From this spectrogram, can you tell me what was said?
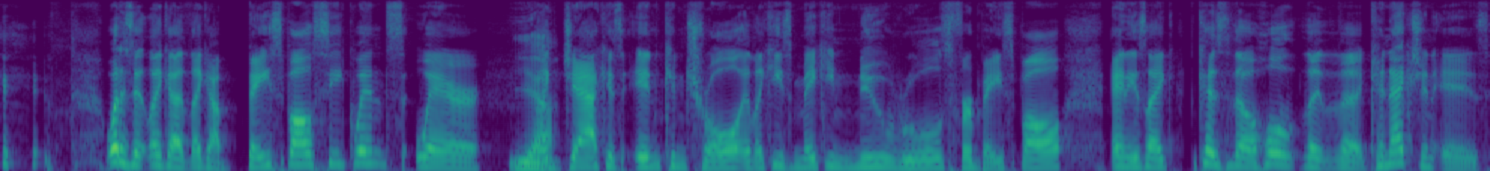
what is it? Like a like a baseball sequence where Yeah. like Jack is in control and like he's making new rules for baseball and he's like cuz the whole the the connection is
